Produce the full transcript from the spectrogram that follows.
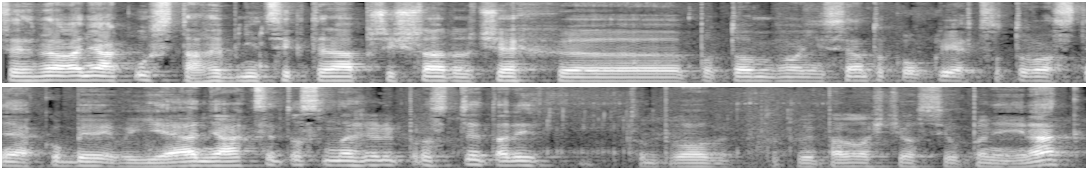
sehnala nějakou stavebnici, která přišla do Čech, eh, potom oni se na to koukli, jak co to vlastně jakoby je a nějak se to snažili prostě tady, to, bylo, to vypadalo ještě asi úplně jinak,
